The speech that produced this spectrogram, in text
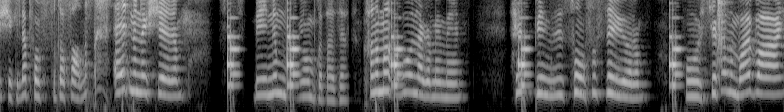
Şu şekilde profil fotoğrafı aldım. Evet menekşelerim. Benim bu kadardı. Kanalıma abone olmayı unutmayın. Hepinizi sonsuz seviyorum. Hoşçakalın bay bay.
